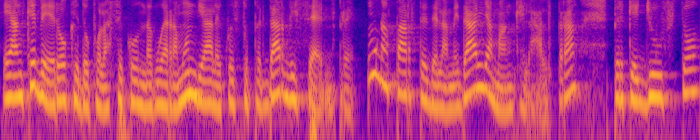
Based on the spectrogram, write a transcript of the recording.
È anche vero che dopo la seconda guerra mondiale, questo per darvi sempre una parte della medaglia, medaglia ma anche l'altra, perché è giusto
